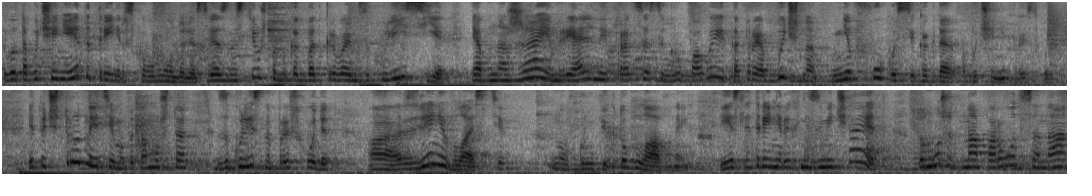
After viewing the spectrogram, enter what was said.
И вот обучение этого тренерского модуля связано с тем, что мы как бы открываем закулисье и обнажаем реальные процессы групповые, которые обычно не в фокусе, когда обучение происходит. Это очень трудная тема, потому что закулисно происходит а, разделение власти, ну, в группе, кто главный. И если тренер их не замечает, то он может напороться на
